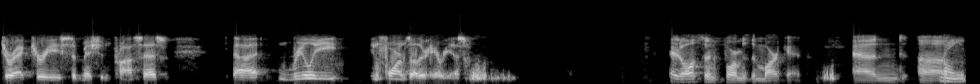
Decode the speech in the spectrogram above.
directory submission process. Uh, really informs other areas. It also informs the market, and um, Right.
